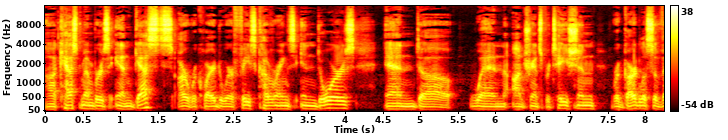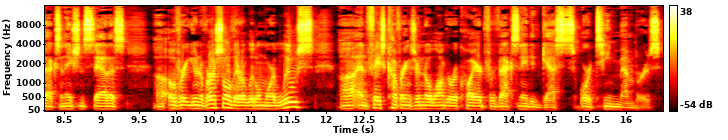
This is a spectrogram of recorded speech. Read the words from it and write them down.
Uh, cast members and guests are required to wear face coverings indoors, and uh, when on transportation, regardless of vaccination status. Uh, over at Universal, they're a little more loose, uh, and face coverings are no longer required for vaccinated guests or team members.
